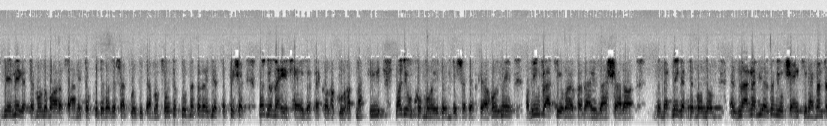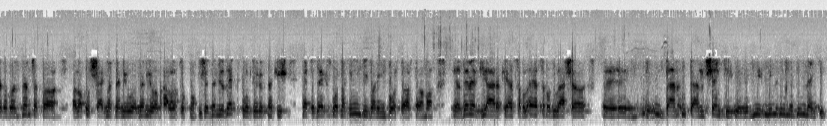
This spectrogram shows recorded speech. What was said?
Ugye én még egyszer mondom, arra számítok, hogy a gazdaságpolitikában folytatódnak az egyeztetések, nagyon nehéz helyzetek alakulhatnak ki, nagyon komoly döntéseket kell hozni. Az infláció megakadályozására, mert még egyszer mondom, ez már nem, ez nem jó senkinek, nem csak, a, nem csak a, a lakosságnak nem jó, ez nem jó a vállalatoknak is, ez nem jó az exportőröknek is, mert az exportnak mindig van importtartalma. Az energiárak elszabadulása után, után senki, mindenki,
